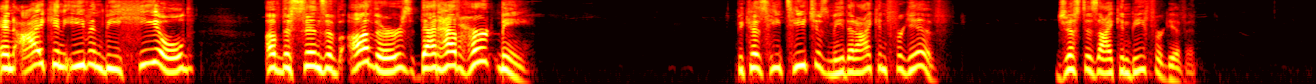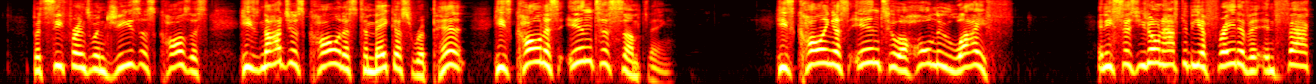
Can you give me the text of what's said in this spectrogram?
And I can even be healed of the sins of others that have hurt me. Because he teaches me that I can forgive just as I can be forgiven. But see, friends, when Jesus calls us, he's not just calling us to make us repent, he's calling us into something. He's calling us into a whole new life. And he says, You don't have to be afraid of it. In fact,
